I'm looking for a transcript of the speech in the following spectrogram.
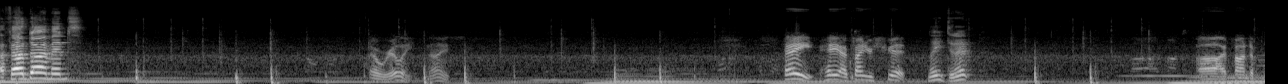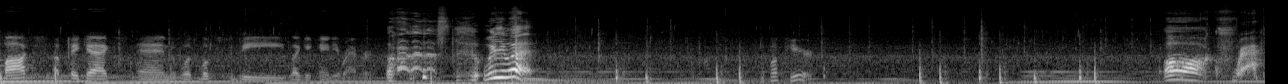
I found diamonds! Oh, really? Nice. Hey, hey, I found your shit. No, you didn't. Uh, I found a box, a pickaxe, and what looks to be like a candy wrapper. Where you at? I'm up here. Oh, crap.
